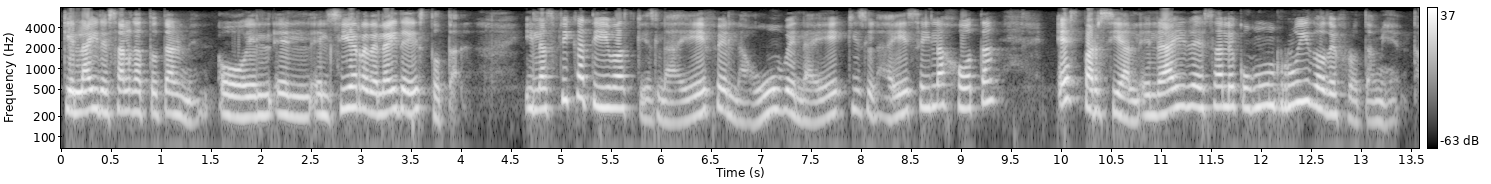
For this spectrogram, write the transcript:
que el aire salga totalmente o el, el cierre del aire es total. Y las fricativas, que es la F, la V, la X, la S y la J, es parcial, el aire sale con un ruido de frotamiento.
